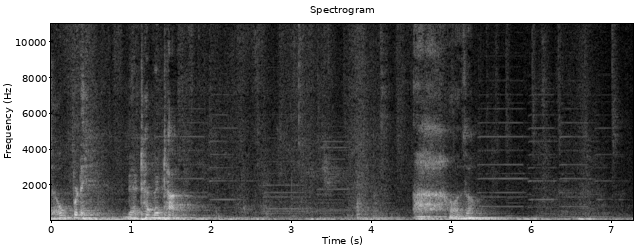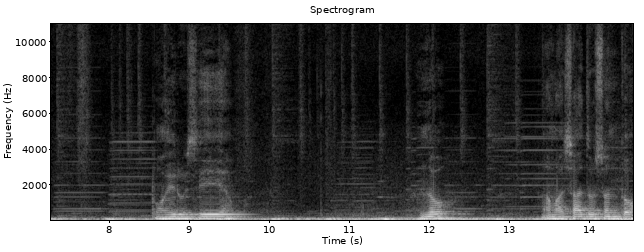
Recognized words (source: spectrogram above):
જવું પડે. બેઠા બેઠા. હા જો. ભૈરું છે આમાં સાધુ સંતો.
